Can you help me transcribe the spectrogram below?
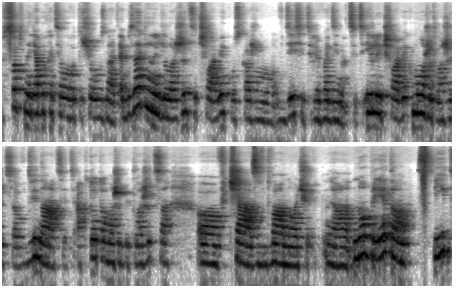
собственно, я бы хотела вот еще узнать, обязательно ли ложиться человеку, скажем, в 10 или в 11? Или человек может ложиться в 12, а кто-то, может быть, ложится э, в час, в 2 ночи, э, но при этом спит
